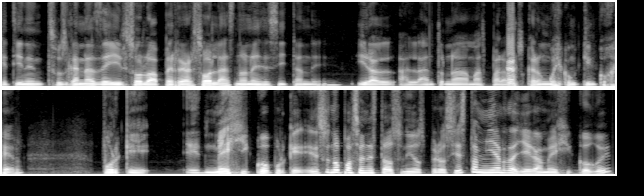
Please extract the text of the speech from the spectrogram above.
que tienen sus ganas de ir solo a perrear solas, no necesitan de ir al, al antro nada más para buscar un güey con quien coger. Porque en México, porque eso no pasó en Estados Unidos, pero si esta mierda llega a México, güey,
